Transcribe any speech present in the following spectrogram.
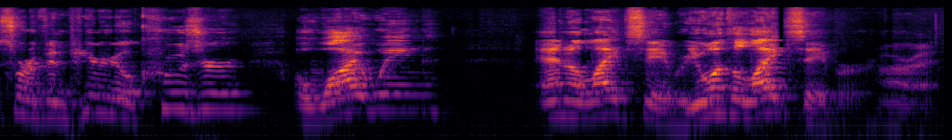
sort of Imperial Cruiser, a Y-Wing, and a lightsaber. You want the lightsaber? All right.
